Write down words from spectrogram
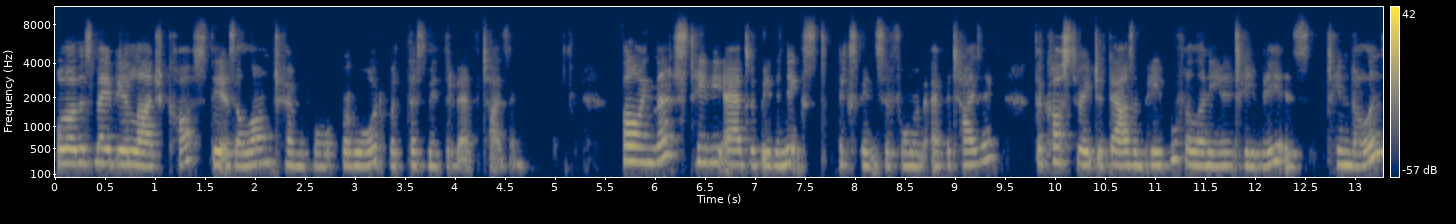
Although this may be a large cost, there is a long-term reward with this method of advertising. Following this, TV ads would be the next expensive form of advertising. The cost to reach 1,000 people for linear TV is $10.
